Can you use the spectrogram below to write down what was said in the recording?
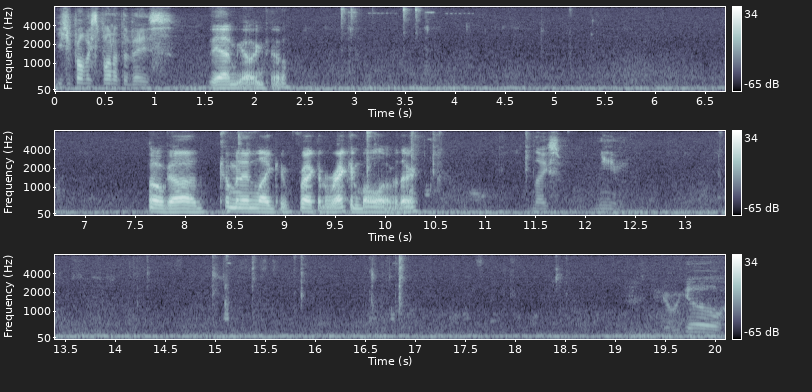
You should probably spawn at the base. Yeah, I'm going to. Oh god, coming in like a fucking wrecking ball over there. Nice meme. Here we go.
